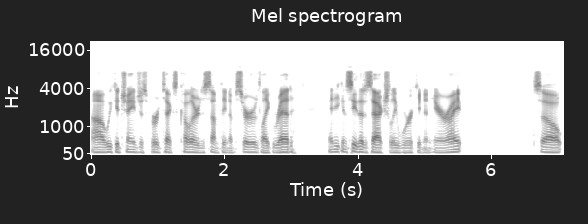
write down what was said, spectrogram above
uh, we could change this vertex color to something absurd like red, and you can see that it's actually working in here, right? So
